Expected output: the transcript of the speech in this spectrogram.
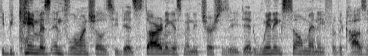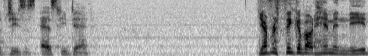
he became as influential as he did, starting as many churches as he did, winning so many for the cause of Jesus as he did, you ever think about him in need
